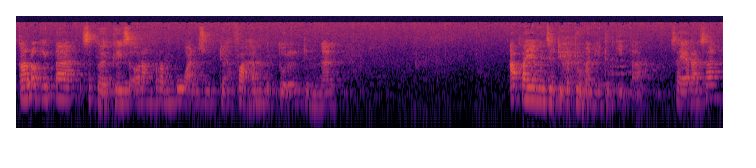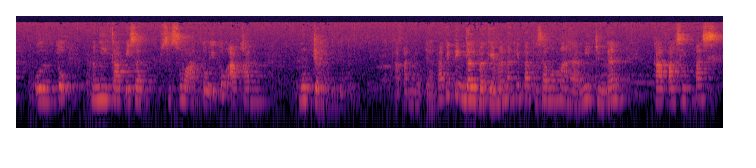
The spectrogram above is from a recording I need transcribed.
kalau kita sebagai seorang perempuan sudah paham betul dengan apa yang menjadi pedoman hidup kita saya rasa untuk menyikapi sesuatu itu akan mudah begitu akan mudah. Tapi tinggal bagaimana kita bisa memahami dengan kapasitas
